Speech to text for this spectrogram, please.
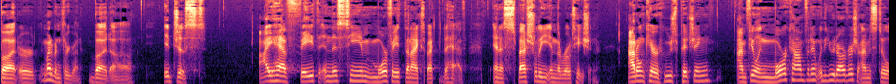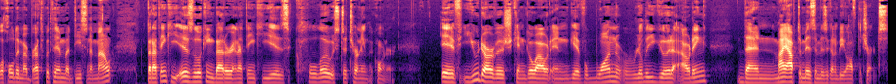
but or it might have been three run, but uh, it just I have faith in this team, more faith than I expected to have, and especially in the rotation. I don't care who's pitching. I'm feeling more confident with Yu Darvish. I'm still holding my breath with him a decent amount, but I think he is looking better, and I think he is close to turning the corner if Yu Darvish can go out and give one really good outing, then my optimism is going to be off the charts.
